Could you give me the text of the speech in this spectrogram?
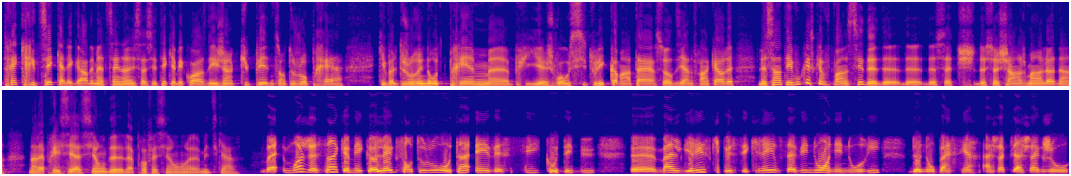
très critique à l'égard des médecins dans les sociétés québécoises, des gens cupides sont toujours prêts à, qui veulent toujours une autre prime. Euh, puis euh, je vois aussi tous les commentaires sur Diane Francaire. Le, sentez-vous? Qu'est-ce que vous pensez de, de, ce changement-là dans, l'appréciation de la profession euh, médicale? Ben, moi, je sens que mes collègues sont toujours autant investis qu'au début. malgré ce qui peut s'écrire, vous savez, nous, on est nourris de nos patients à chaque, à chaque jour.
